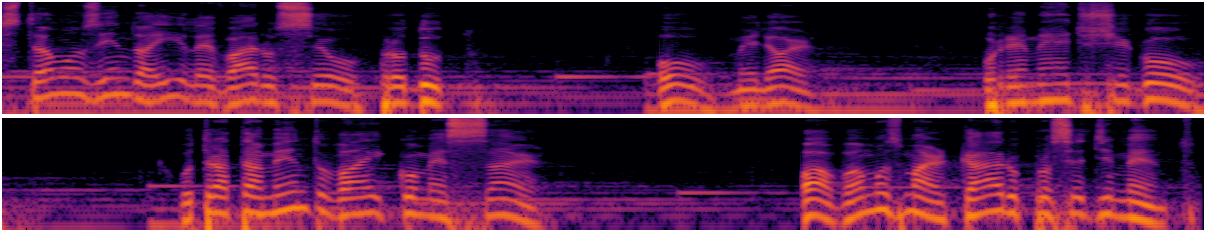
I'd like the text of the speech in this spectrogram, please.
Estamos indo aí levar o seu produto. Ou melhor, o remédio chegou. O tratamento vai começar. Ó, vamos marcar o procedimento.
